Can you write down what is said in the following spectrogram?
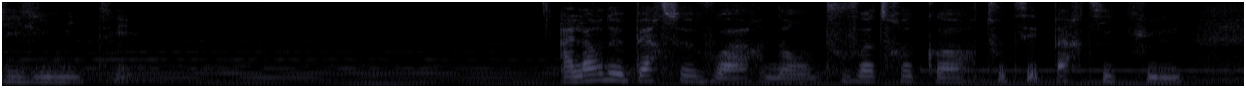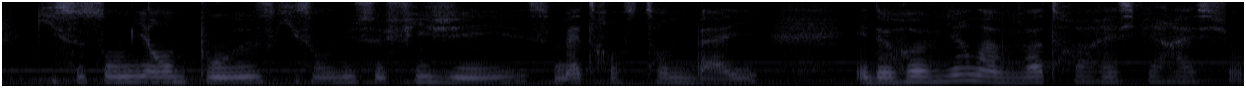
l'illimité. Alors de percevoir dans tout votre corps toutes ces particules qui se sont mis en pause, qui sont venues se figer, se mettre en stand-by, et de revenir dans votre respiration,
